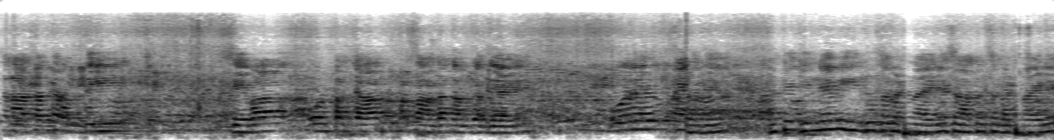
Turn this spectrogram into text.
ਸਨਾਤਨ ਧਰਮ ਦੀ ਸੇਵਾ ਔਰ ਪ੍ਰਚਾਰ ਔਰ ਪ੍ਰਸਾਰ ਦਾ ਕੰਮ ਕਰਦੇ ਆਏ ਨੇ ਔਰ ਕਰਦੇ ਆ ਅਤੇ ਜਿੰਨੇ ਵੀ ਹਿੰਦੂ ਸੰਗਠਨ ਆਏ ਨੇ ਸਨਾਤਨ ਸੰਗਠਨ ਆਏ ਨੇ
